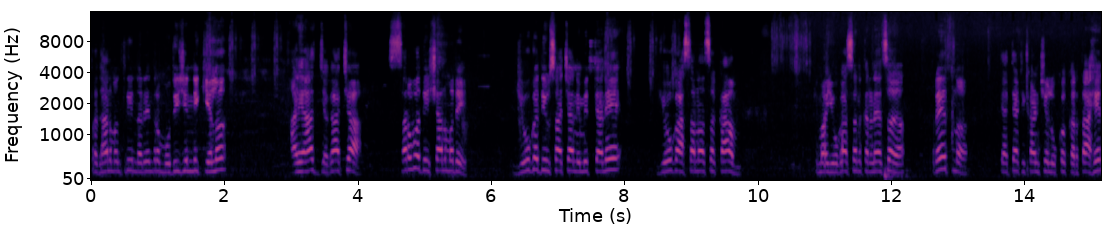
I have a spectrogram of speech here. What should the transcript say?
प्रधानमंत्री नरेंद्र मोदीजींनी केलं आणि आज जगाच्या सर्व देशांमध्ये योग दिवसाच्या निमित्ताने योगासनाचं काम किंवा योगासन करण्याचा प्रयत्न त्या त्या ठिकाणचे लोक करत आहेत.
